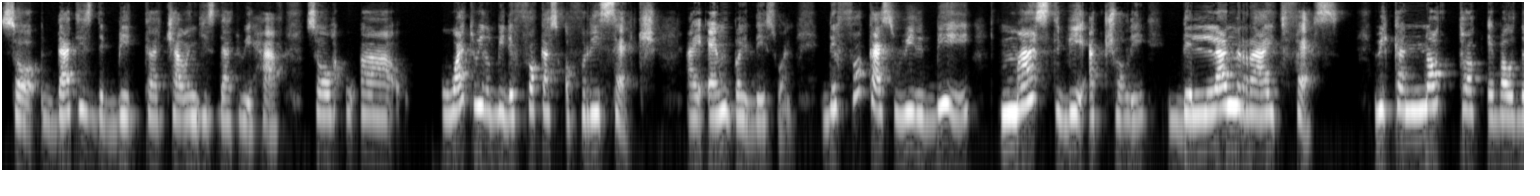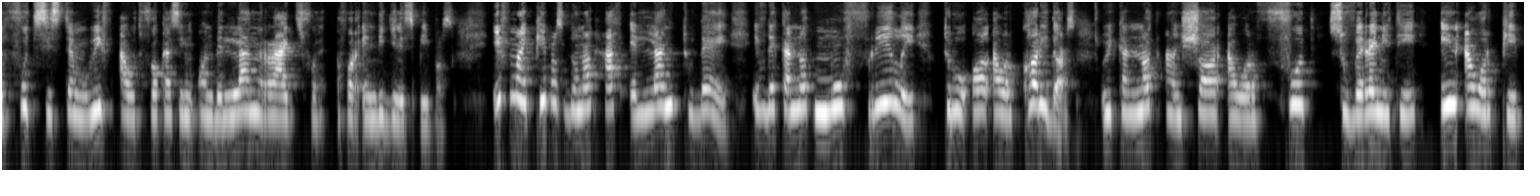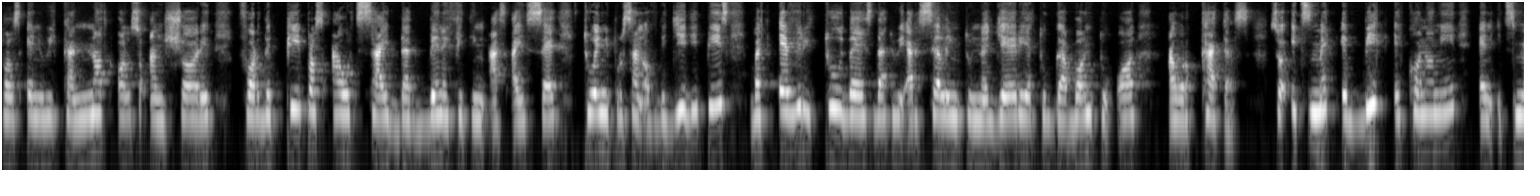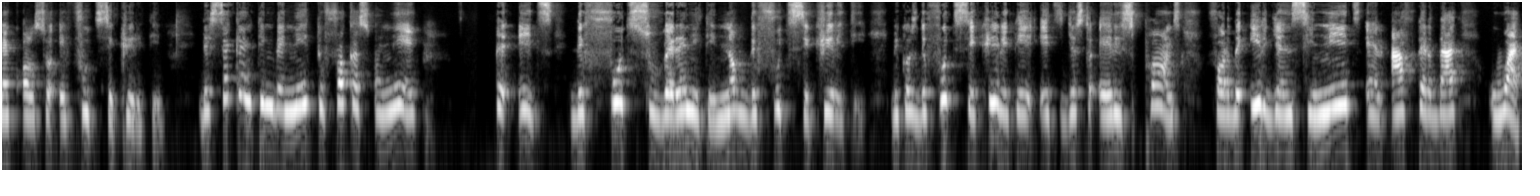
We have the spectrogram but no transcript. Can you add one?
So that is the big uh, challenges that we have. So uh, what will be the focus of research? I end by this one. The focus will be, must be actually the land right first we cannot talk about the food system without focusing on the land rights for, for indigenous peoples. If my peoples do not have a land today, if they cannot move freely through all our corridors, we cannot ensure our food sovereignty in our peoples and we cannot also ensure it for the peoples outside that benefiting, as I said, 20% of the GDPs, but every two days that we are selling to Nigeria, to Gabon, to all our cattle. So it's make a big economy and it's make also a food security. The second thing they need to focus on it it's the food sovereignty, not the food security, because the food security is just a response for the urgency needs, and after that, what?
